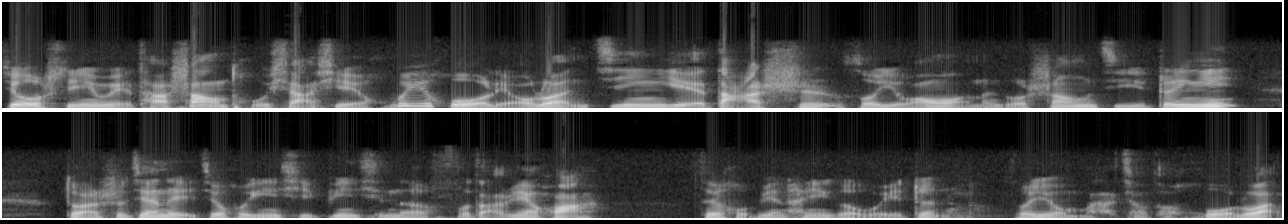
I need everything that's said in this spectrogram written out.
就是因为它上吐下泻、挥霍缭乱、津液大失，所以往往能够伤及真阴，短时间内就会引起病情的复杂变化，最后变成一个危症。所以我们把它叫做霍乱，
